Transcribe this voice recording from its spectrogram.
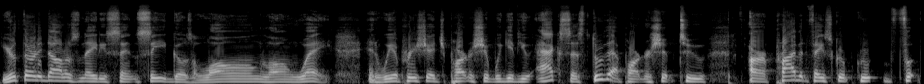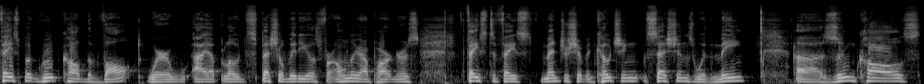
your $30.80 seed goes a long, long way. And we appreciate your partnership. We give you access through that partnership to our private Facebook group, Facebook group called The Vault, where I upload special videos for only our partners, face to face mentorship and coaching sessions with me, uh, Zoom calls,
